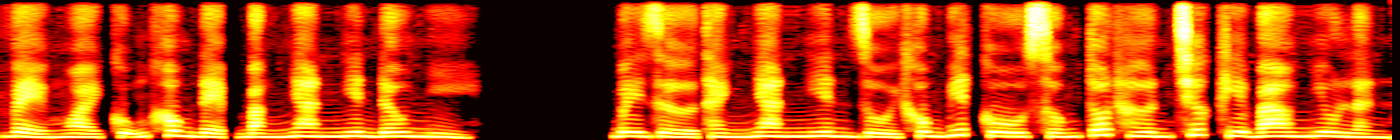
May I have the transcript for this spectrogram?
vẻ ngoài cũng không đẹp bằng nhan nhiên đâu nhỉ. Bây giờ thành nhan nhiên rồi không biết cô sống tốt hơn trước kia bao nhiêu lần.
